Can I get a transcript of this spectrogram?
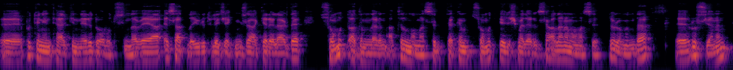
e, Putin'in telkinleri doğrultusunda veya Esad'la yürütülecek müzakerelerde somut adımların atılmaması, bir takım somut gelişmelerin sağlanamaması durumunda e, Rusya'nın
